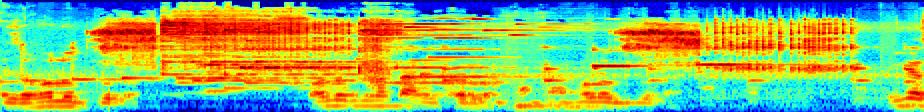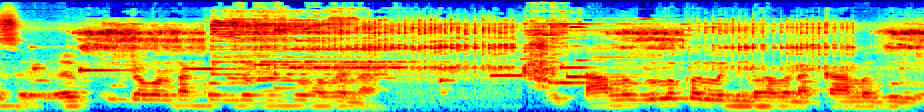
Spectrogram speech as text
এই যে হলুদগুলো হলুদগুলো টার্গেট করবেন হ্যাঁ হলুদগুলো ঠিক আছে? উল্টা পাল্টা করলে কিন্তু হবে না। কালো গুলো করলে কিন্তু হবে না কালো গুলো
